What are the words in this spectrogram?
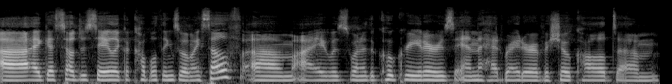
Uh, I guess I'll just say like a couple things about myself. Um, I was one of the co-creators and the head writer of a show called um,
